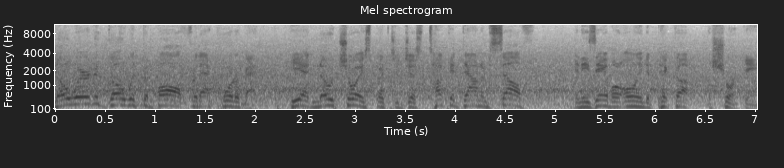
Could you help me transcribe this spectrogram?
nowhere to go with the ball for that quarterback. He had no choice but to just tuck it down himself, and he's able only to pick up a short gain.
